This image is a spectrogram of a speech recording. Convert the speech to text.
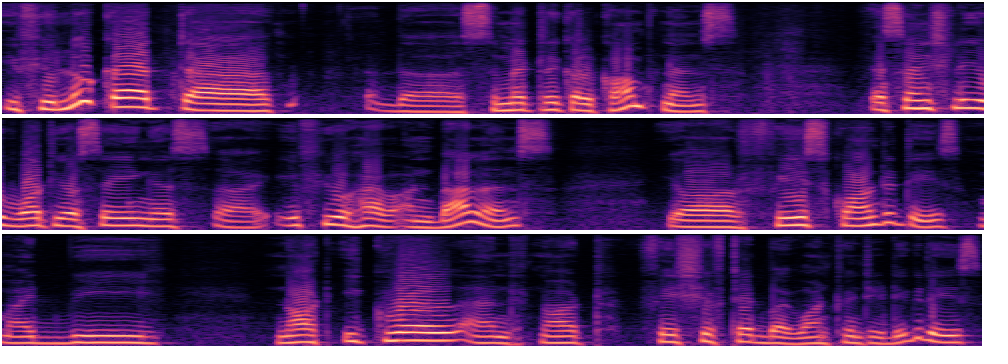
if you look at uh, the symmetrical components essentially what you are saying is uh, if you have unbalance your phase quantities might be not equal and not phase shifted by 120 degrees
